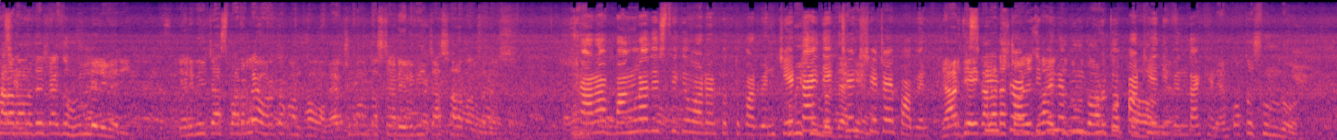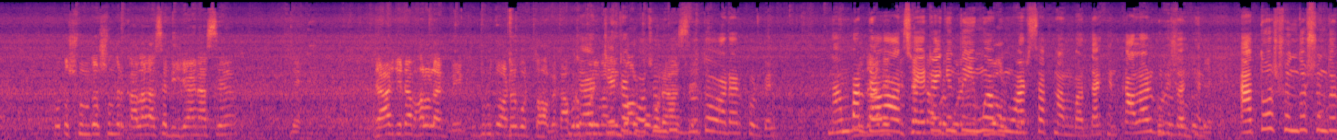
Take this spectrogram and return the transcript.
সারা বাংলাদেশ একদম হোম ডেলিভারি ডেলিভারি চার্জ পাঠালে ওরা তো কনফার্ম হবে। একশো পঞ্চাশ টাকা ডেলিভারি চার্জ সারা বাংলাদেশ। সারা বাংলাদেশ থেকে অর্ডার করতে পারবেন। যেটাই দেখছেন সেটাই পাবেন। যার যে কালারটা চয়েস হয় দ্রুত পাঠিয়ে দিবেন দেখেন কত সুন্দর। কত সুন্দর সুন্দর কালার আছে ডিজাইন আছে। দেখেন যার যেটা ভালো লাগবে একটু দ্রুত অর্ডার করতে হবে। কাপড় পরিমাণ যেটা অল্প পছন্দ করে আছে। দ্রুত অর্ডার করবেন। নাম্বার দেওয়া আছে এটাই কিন্তু ইমো এবং হোয়াটসঅ্যাপ নাম্বার দেখেন কালারগুলো দেখেন। এত সুন্দর সুন্দর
